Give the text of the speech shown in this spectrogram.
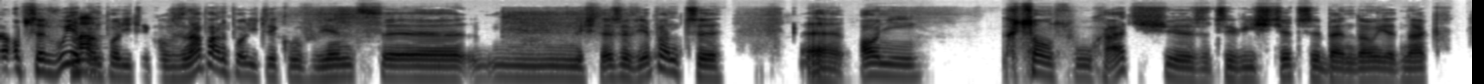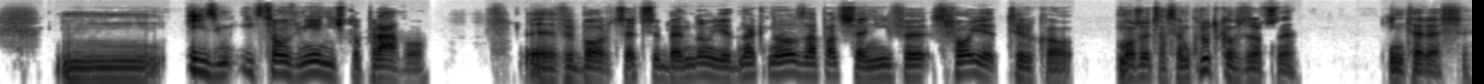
No, Obserwuje Mam- pan polityków, zna pan polityków, więc e, myślę, że wie pan, czy oni chcą słuchać rzeczywiście, czy będą jednak i, i chcą zmienić to prawo wyborcze, czy będą jednak no, zapatrzeni w swoje tylko, może czasem krótkowzroczne interesy.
